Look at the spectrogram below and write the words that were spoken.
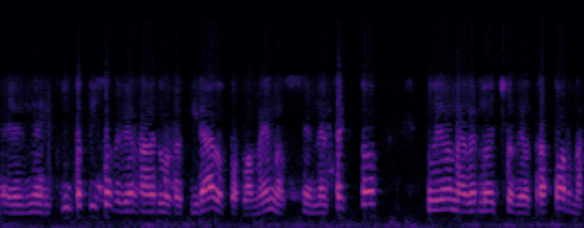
En el quinto piso debieron haberlo retirado, por lo menos. En el sexto pudieron haberlo hecho de otra forma.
